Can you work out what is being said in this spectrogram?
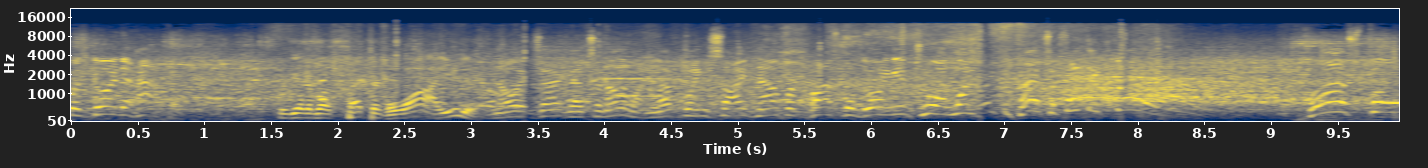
was going to happen. Forget about Patrick Roy either. No, exactly. That's another one. Left wing side now for Prospal going in two on one. Break the pass in front. They score! Prospal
